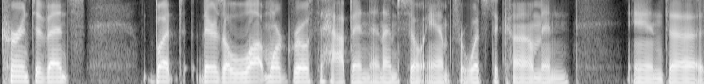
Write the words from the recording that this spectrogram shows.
current events but there's a lot more growth to happen, and I'm so amped for what's to come, and and uh,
